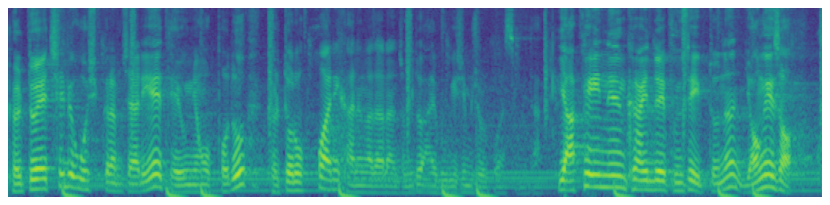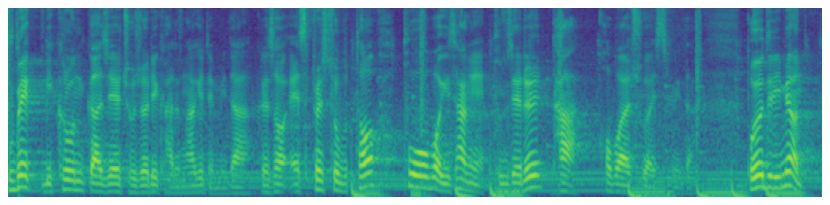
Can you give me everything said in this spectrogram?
별도의 750g짜리의 대용량 호포도 별도로 호환이 가능하다는 점도 알고 계시면 좋을 것 같습니다. 이 앞에 있는 그라인더의 분쇄 입도는 0에서 900 미크론까지의 조절이 가능하게 됩니다. 그래서 에스프레소부터 푸오버 이상의 분쇄를 다 커버할 수가 있습니다. 보여드리면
